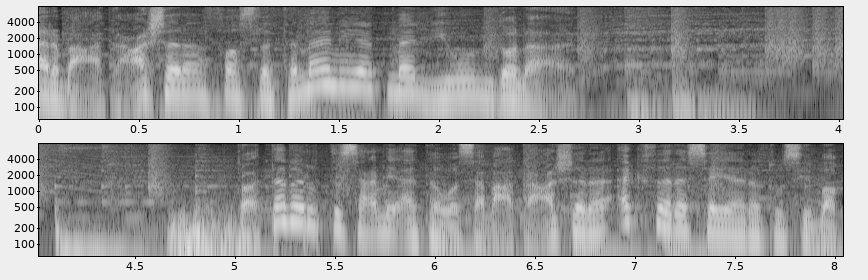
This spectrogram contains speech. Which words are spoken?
14.8 مليون دولار. تعتبر 917 أكثر سيارة سباق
